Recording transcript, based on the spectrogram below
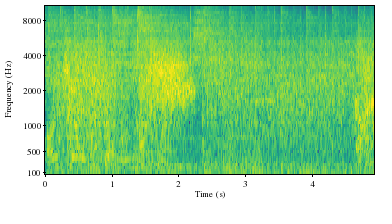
本気を見せましょうここだ。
